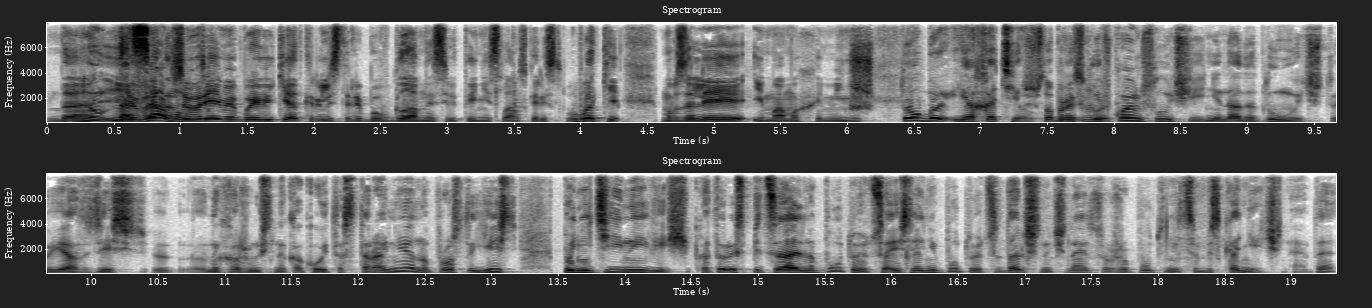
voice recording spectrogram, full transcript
да. Ну, и в это же время боевики открыли стрельбу в главной святыне Исламской Республики, мавзолее имама Хамини. Что бы я хотел? Что происходит? Ни в коем случае не надо думать, что я здесь э, нахожусь на какой-то стороне, но просто есть понятийные вещи, которые специально путаются, а если они путаются, дальше начинается уже путаница бесконечная. Да?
